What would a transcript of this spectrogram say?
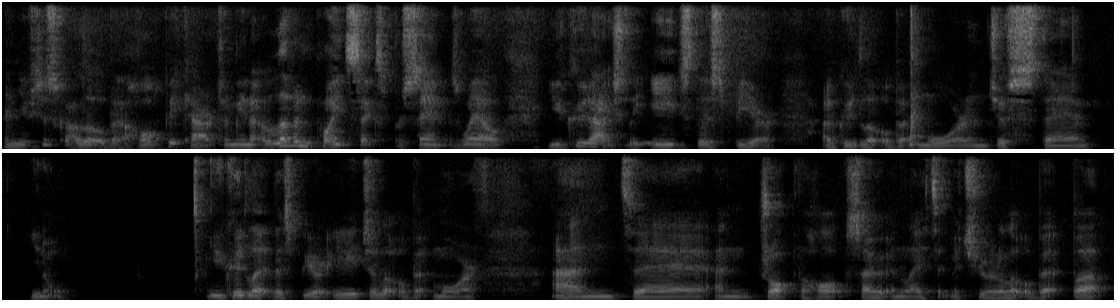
And you've just got a little bit of hoppy character. I mean, at 11.6% as well, you could actually age this beer a good little bit more and just, um, you know, you could let this beer age a little bit more and uh, and drop the hops out and let it mature a little bit. But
